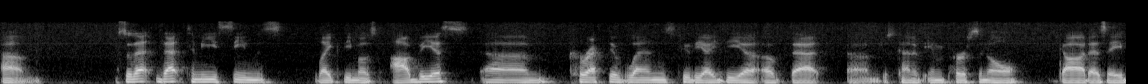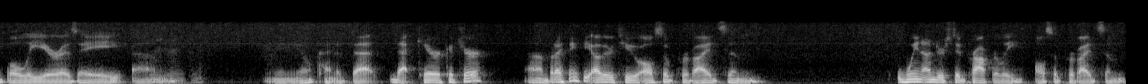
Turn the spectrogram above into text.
Um, so that that to me seems like the most obvious um, corrective lens to the idea of that um, just kind of impersonal God as a bully or as a um, you know kind of that that caricature. Um, but I think the other two also provide some, when understood properly, also provide some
